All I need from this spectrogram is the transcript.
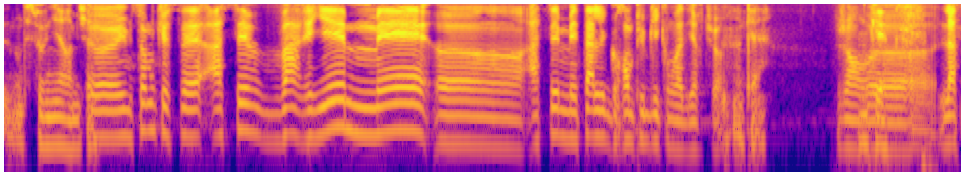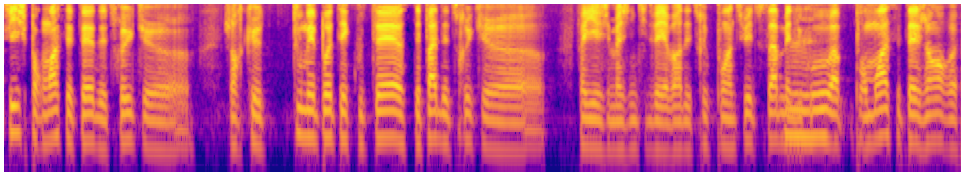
dans tes souvenirs, Michel? Euh, il me semble que c'est assez varié, mais euh, assez métal grand public, on va dire, tu vois. Ok. Genre euh, l'affiche pour moi c'était des trucs euh, genre que tous mes potes écoutaient. C'était pas des trucs. Euh... Enfin, j'imagine qu'il devait y avoir des trucs pointus et tout ça, mais du coup, euh, pour moi, c'était genre, euh,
